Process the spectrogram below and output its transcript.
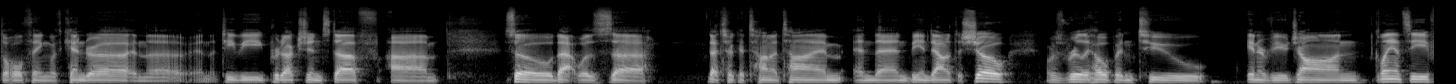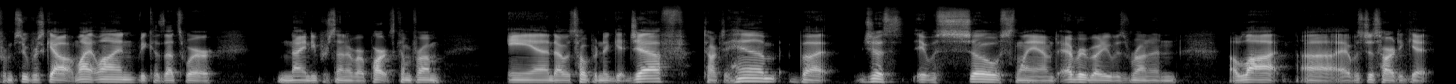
The whole thing with Kendra and the and the TV production stuff. Um, so that was uh, that took a ton of time. And then being down at the show, I was really hoping to interview John Glancy from Super Scout and Lightline because that's where ninety percent of our parts come from. And I was hoping to get Jeff talk to him, but just it was so slammed. Everybody was running a lot. Uh, it was just hard to get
